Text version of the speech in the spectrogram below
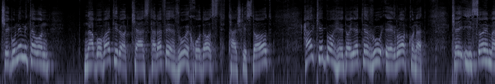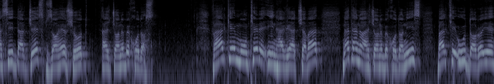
چگونه می توان نبوتی را که از طرف روح خداست تشخیص داد هر که با هدایت روح اقرار کند که عیسی مسیح در جسم ظاهر شد از جانب خداست. و هر که منکر این حقیقت شود نه تنها از جانب خدا نیست بلکه او دارای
